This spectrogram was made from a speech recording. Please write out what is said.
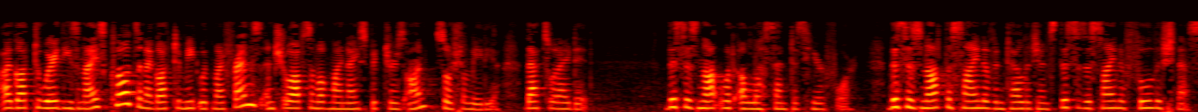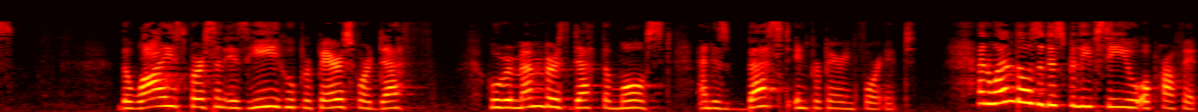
I got to wear these nice clothes and I got to meet with my friends and show off some of my nice pictures on social media. That's what I did. This is not what Allah sent us here for. This is not the sign of intelligence. This is a sign of foolishness. The wise person is he who prepares for death, who remembers death the most and is best in preparing for it. And when those who disbelieve see you, O Prophet,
